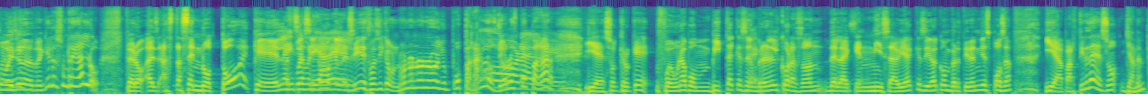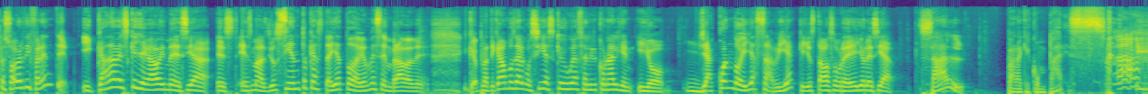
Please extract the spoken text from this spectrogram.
como diciendo, tranquilo, es un regalo. Pero as- hasta se notó que él La fue así como que, sí, fue así como, no, no, no, no, yo puedo pagarlos, yo los puedo pagar. Y eso creo que fue una bombita que sembré en el corazón de la que ni sabía que se iba a convertir en mi esposa. Y a partir de eso ya me empezó a ver diferente. Y cada vez que llegaba y me decía, es, es más, yo siento que hasta ella todavía me sembraba. me- que platicábamos de algo, sí, es que hoy voy a salir con alguien. Y yo, ya cuando ella sabía que yo estaba sobre ella, yo le decía, sal para que compares. y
